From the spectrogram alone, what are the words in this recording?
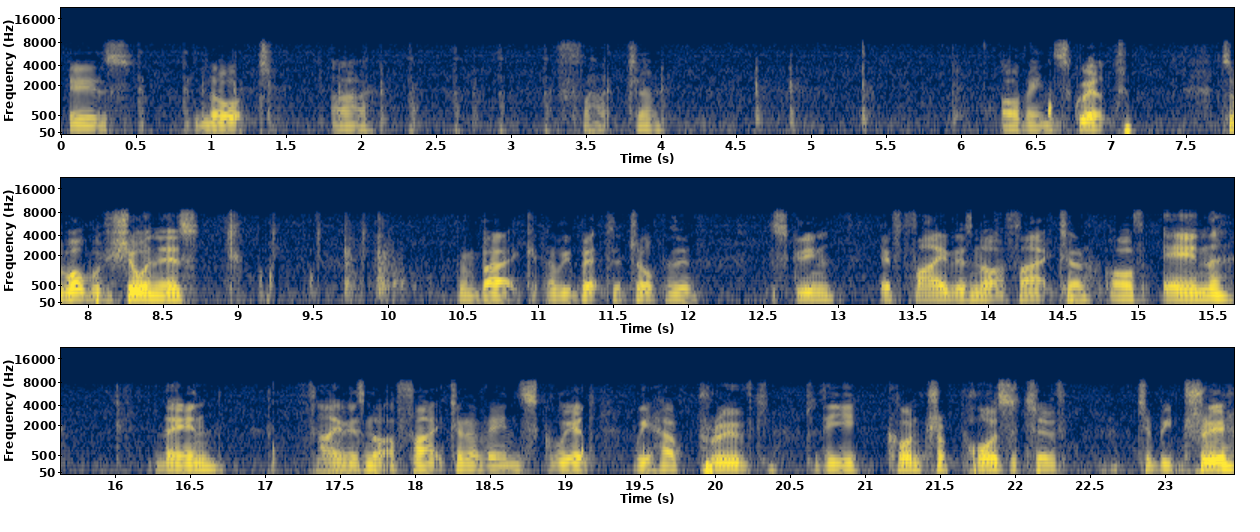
is not a factor of n squared. So what we've shown is, going back a wee bit to the top of the screen, if 5 is not a factor of n, then 5 is not a factor of n squared. We have proved the contrapositive to be true.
